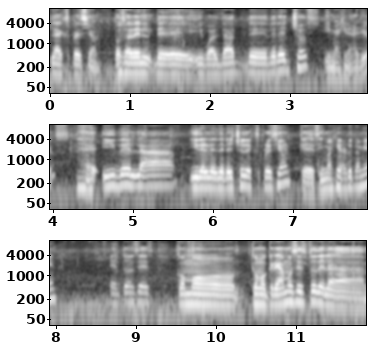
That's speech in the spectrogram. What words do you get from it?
la expresión. O sea, del- de, igualdad de derechos imaginarios y, de la, y del derecho de expresión, que es imaginario también. Entonces, como, como creamos esto de la...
